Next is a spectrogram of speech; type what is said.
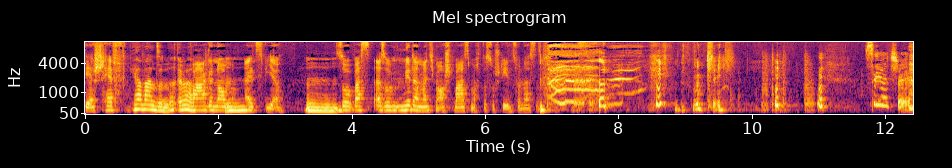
der Chef ja, Wahnsinn, ne? Immer. wahrgenommen mhm. als wir. Mhm. So was, also mir dann manchmal auch Spaß macht, das so stehen zu lassen. Wirklich. Sehr schön.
